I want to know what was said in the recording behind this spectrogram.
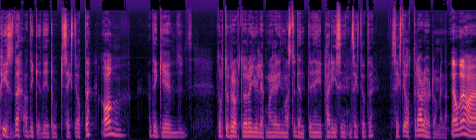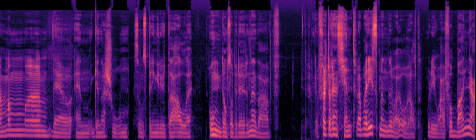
pysete at ikke de tok 68. Å, At ikke Dr. Proctor og Juliette Margarin var studenter i Paris i 1968. 68 har du hørt om, mener jeg. ja, det har jeg, men uh... Det er jo en generasjon som springer ut av alle ungdomsopprørene. Da først og fremst kjent fra Paris, men det var jo overalt. Hvor de jo er forbanna.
